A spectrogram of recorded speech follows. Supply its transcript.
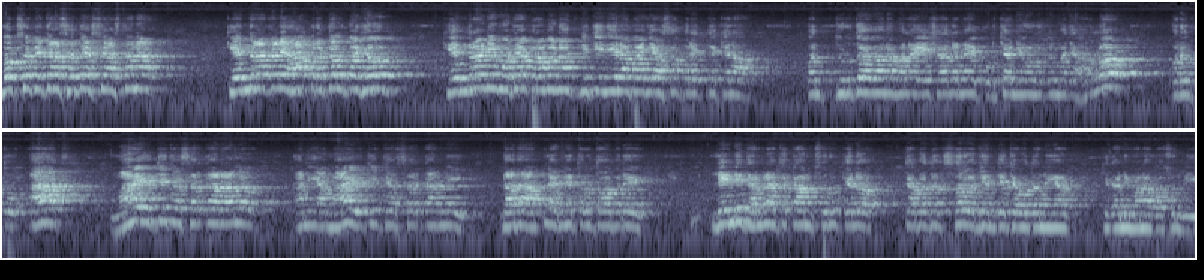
लोकसभेचा सदस्य असताना केंद्राकडे हा प्रकल्प घेऊन केंद्राने मोठ्या प्रमाणात निधी दिला पाहिजे असा प्रयत्न केला. पण दुर्दैवानं मला यश आलं नाही. पुढच्या निवडणुकीमध्ये हरलो. परंतु आज महायुतीचं सरकार आलं आणि या महायुतीच्या सरकारने दादा आपल्या नेतृत्वामध्ये लेंडी धरणाचं काम सुरू केलं. त्याबद्दल सर्व जनतेच्या वतीने या ठिकाणी मनापासून मी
